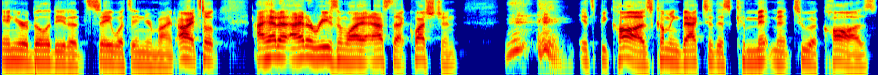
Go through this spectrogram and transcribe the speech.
and your ability to say what's in your mind. All right, so I had a, I had a reason why I asked that question. it's because coming back to this commitment to a cause,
